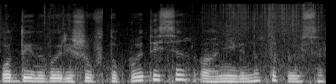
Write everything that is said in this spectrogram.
Один вирішив втопитися. А, ні, він не втопився.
